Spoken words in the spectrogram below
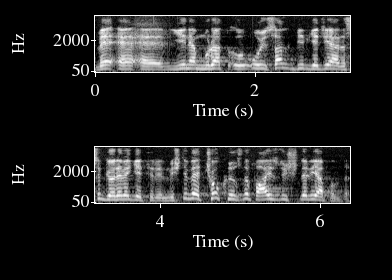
ve e, e, yine Murat Uysal bir gece yarısı göreve getirilmişti ve çok hızlı faiz düşüşleri yapıldı.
